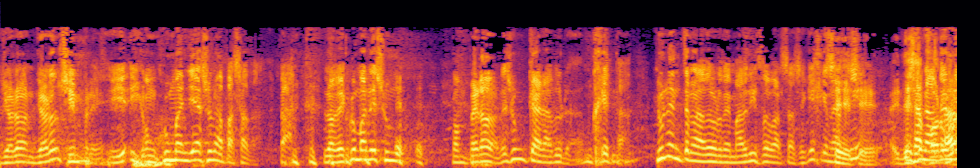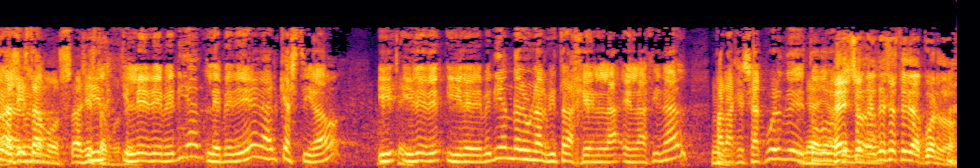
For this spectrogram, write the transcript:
Llorón, llorón siempre. Y, y con Kuman ya es una pasada. O sea, lo de Kuman es un, con perdón, es un cara dura, un jeta. Que un entrenador de Madrid o Barça se quejen Sí, así. sí. De esa forma- Así estamos, así y, estamos, Y sí. le deberían, le deberían haber castigado y, y le, de- y le deberían dar un arbitraje en la, en la final para que se acuerde de Ya, todo ya. lo que Eso, en eso estoy de acuerdo.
